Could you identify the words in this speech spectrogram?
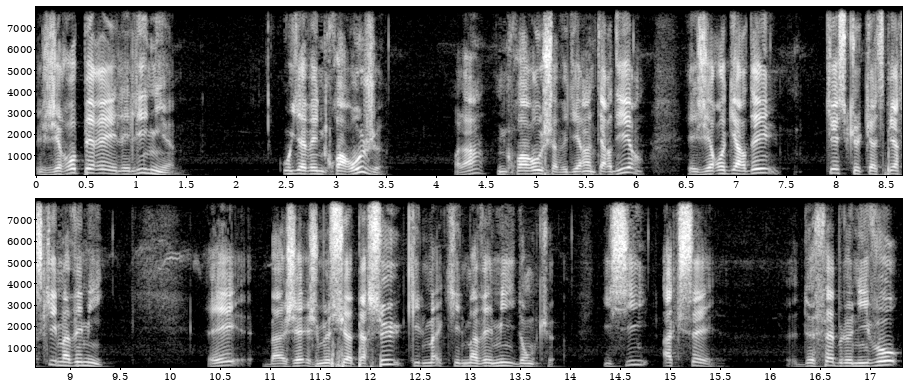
j'ai repéré les lignes où il y avait une croix rouge. Voilà, une croix rouge ça veut dire interdire et j'ai regardé qu'est-ce que Kaspersky m'avait mis. Et bah, je me suis aperçu qu'il m'avait mis donc ici accès de faible niveau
